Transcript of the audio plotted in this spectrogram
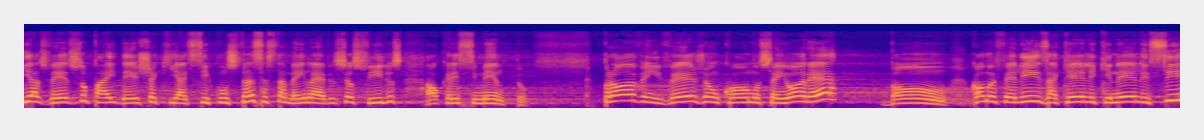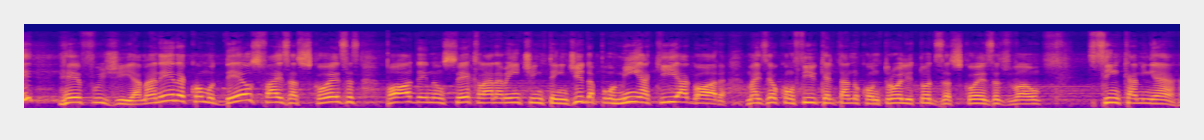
e às vezes o pai deixa que as circunstâncias também levem os seus filhos ao crescimento. Provem e vejam como o Senhor é bom. Como é feliz aquele que nele se refugia. A maneira como Deus faz as coisas podem não ser claramente entendida por mim aqui e agora, mas eu confio que Ele está no controle e todas as coisas vão se encaminhar.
